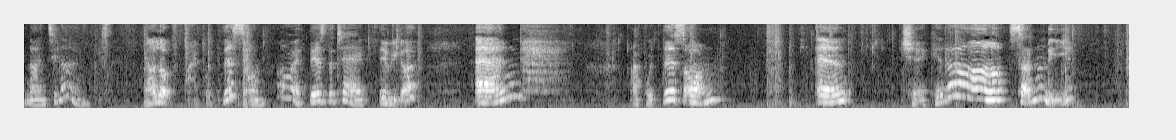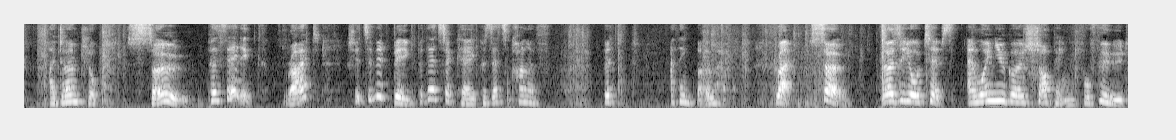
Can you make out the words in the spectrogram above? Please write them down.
99. Now look, I put this on. All right, there's the tag. There we go. And I put this on and check it out. Suddenly, I don't look so pathetic, right? It's a bit big, but that's okay because that's kind of, but I think boho. Right, so those are your tips. And when you go shopping for food,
